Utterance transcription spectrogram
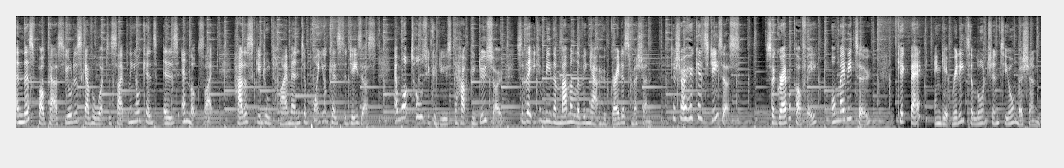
In this podcast, you'll discover what discipling your kids is and looks like, how to schedule time in to point your kids to Jesus, and what tools you could use to help you do so so that you can be the mama living out her greatest mission to show her kids Jesus. So grab a coffee, or maybe two Kick back and get ready to launch into your mission.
